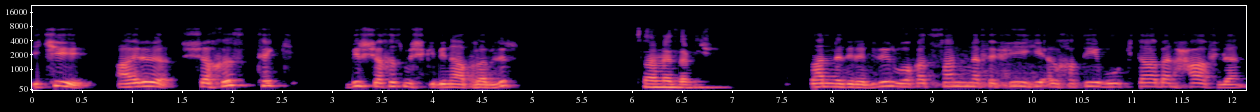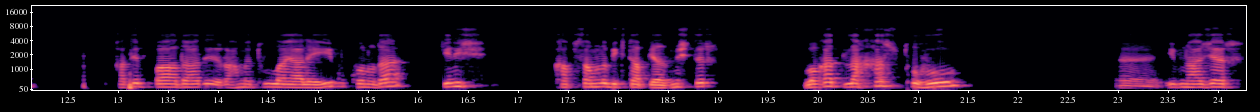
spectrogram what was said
iki ayrı şahıs tek bir şahısmış gibi ne yapılabilir? Zannedilebilir. Zannedilebilir. Vakat sannefe fihi el hatibu kitaben hafilen. Hatip Bağdadi rahmetullahi aleyhi bu konuda geniş kapsamlı bir kitap yazmıştır. Vakat lahastuhu e, İbn Hacer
